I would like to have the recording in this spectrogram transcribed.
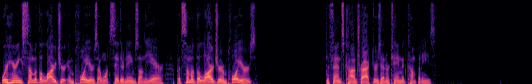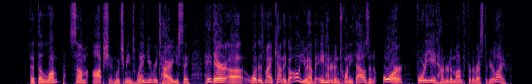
We're hearing some of the larger employers, I won't say their names on the air, but some of the larger employers, defense contractors, entertainment companies, that the lump sum option, which means when you retire, you say, "Hey there, uh, what is my account?" They go, "Oh, you have eight hundred and twenty thousand, or forty eight hundred a month for the rest of your life."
